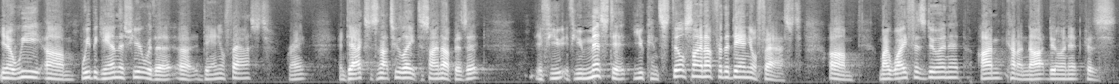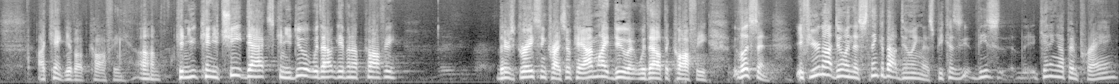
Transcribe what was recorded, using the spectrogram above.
You know, we, um, we began this year with a, a Daniel fast, right? And Dax, it's not too late to sign up, is it? If you, if you missed it, you can still sign up for the Daniel fast. Um, my wife is doing it. I'm kind of not doing it because I can't give up coffee. Um, can, you, can you cheat, Dax? Can you do it without giving up coffee? There's grace in Christ. Okay, I might do it without the coffee. Listen, if you're not doing this, think about doing this because these getting up and praying,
